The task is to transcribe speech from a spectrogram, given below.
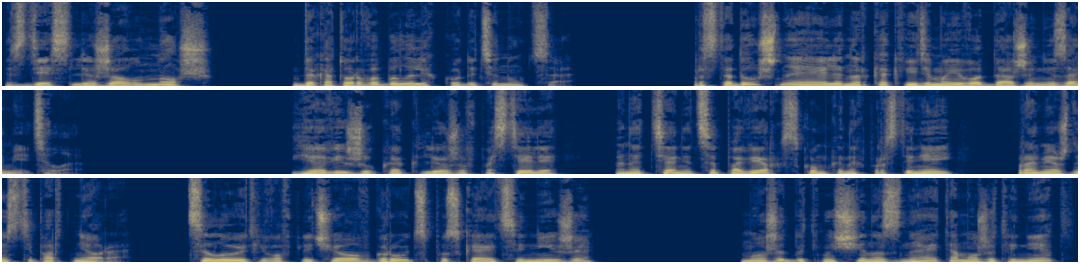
Здесь лежал нож, до которого было легко дотянуться. Простодушная Эленор, как видимо, его даже не заметила. Я вижу, как, лежа в постели, она тянется поверх скомканных простыней к промежности партнера, целует его в плечо, в грудь, спускается ниже. Может быть, мужчина знает, а может и нет.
